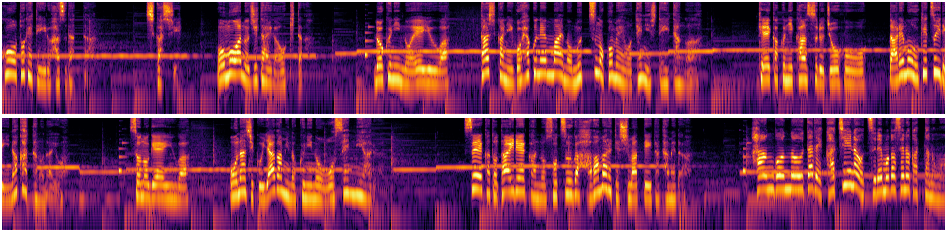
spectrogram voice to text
興を遂げているはずだった。しかし、思わぬ事態が起きた。6人の英雄は、確かに500年前の6つの古名を手にしていたが、計画に関する情報を誰も受け継いでいなかったのだよ。その原因は、同じく八神の国の汚染にある。聖火と大霊間の疎通が阻まれてしまっていたためだ。反言の歌でカチーナを連れ戻せなかったのも、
